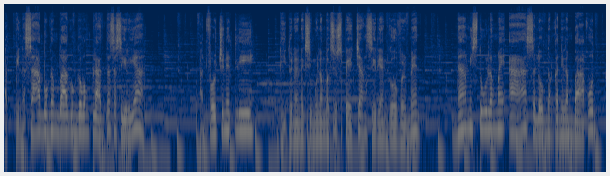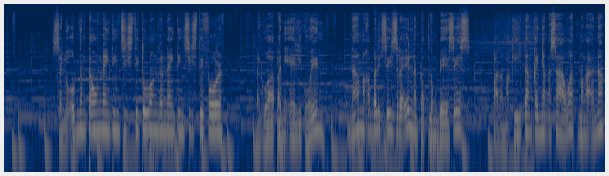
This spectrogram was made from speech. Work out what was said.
at pinasabog ang bagong gawang planta sa Syria. Unfortunately, dito na nagsimulang magsuspecha ang Syrian government na mistulang may ahas sa loob ng kanilang bakod. Sa loob ng taong 1962 hanggang 1964, nagawa pa ni Eli Cohen na makabalik sa Israel ng tatlong beses para makita ang kanyang asawa at mga anak.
